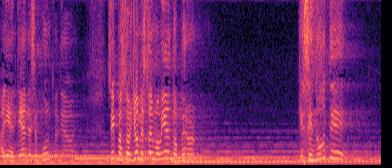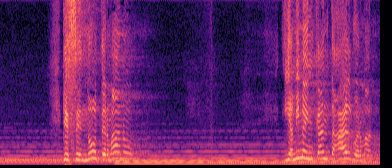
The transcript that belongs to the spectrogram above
¿Alguien entiende ese punto el día de hoy? Sí, pastor, yo me estoy moviendo, pero que se note. Que se note, hermano. Y a mí me encanta algo, hermano.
